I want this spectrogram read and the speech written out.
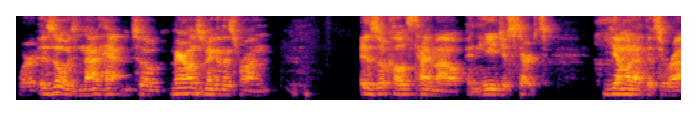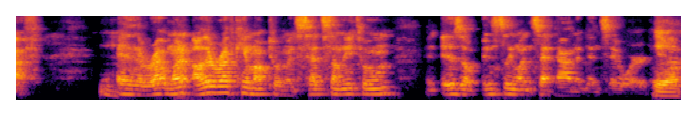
where Izzo is not happy. So Maryland's making this run. Izzo calls timeout, and he just starts yelling at this ref. And the ref, one other ref came up to him and said something to him, Izzo instantly went and sat down and didn't say a word. yeah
